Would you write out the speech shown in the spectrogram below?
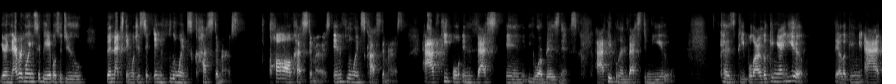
you're never going to be able to do the next thing which is to influence customers call customers influence customers have people invest in your business have people invest in you because people are looking at you. They're looking at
